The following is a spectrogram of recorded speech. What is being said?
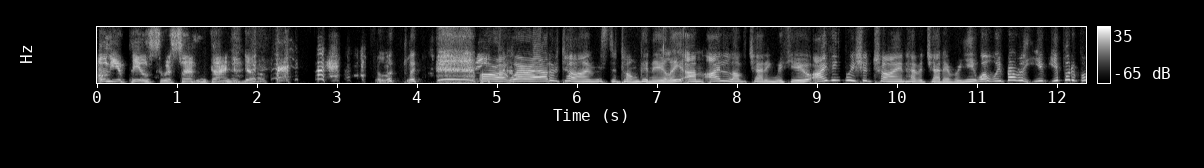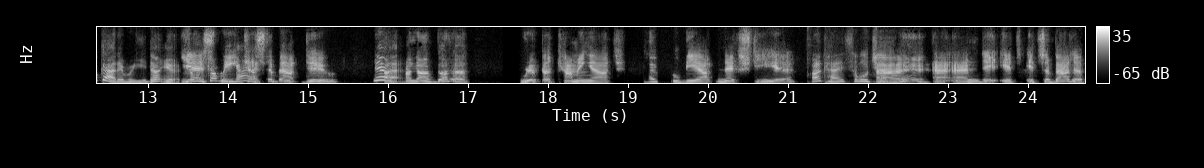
Only appeals to a certain kind of girl. Absolutely. All right, we're out of time, Mr. Tom Keneally. Um, I love chatting with you. I think we should try and have a chat every year. Well, we probably you, you put a book out every year, don't you? So yes, probably we can. just about do. yeah. And, and I've got a ripper coming out. Hope will be out next year. Okay, so we'll check. Uh, and it's it's about a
